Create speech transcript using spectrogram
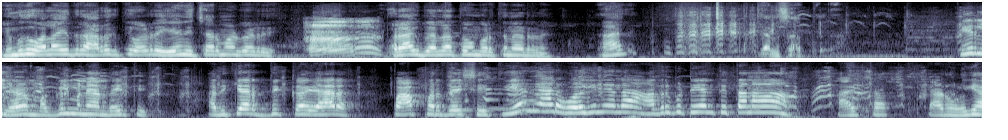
ನಿಮ್ಮದು ಹೊಲ ಇದ್ರೆ ಹರಗ್ತೀವಲ್ರಿ ಏನು ವಿಚಾರ ಮಾಡಬೇಡ್ರಿ. ಬರಾಗ ಬೆಲ್ಲ ತೊಗೊಂಬರ್ತೇನೆ ನೋಡ್ರಿ ಹಾಂ ಕೆಲಸ ಆಗ್ತದೆ ಇರ್ಲಿ ಮಗ್ಗಲ್ ಮನೆ ಅಂದೈತಿ ಅದಕ್ಕೆ ಯಾರು ದಿಕ್ಕ ಯಾರ? ಪಾಪ ಪರದೇಶ ಐತಿ. ಏನು ಎರಡು ಹೋಳಿಗೆನೆಲ್ಲ ಅದ್ರ ಬಿಟ್ಟು ಏನು ತಿತ್ತಾನ ಆಯ್ತಾ ಎರಡು ಹೋಳಿಗೆ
